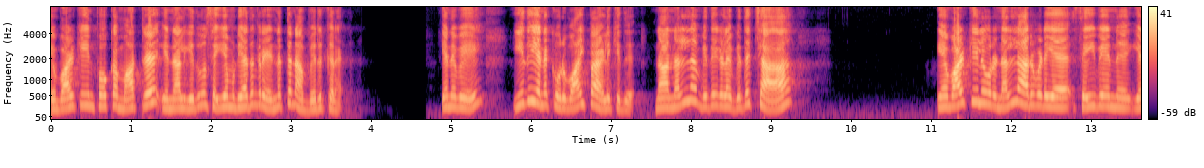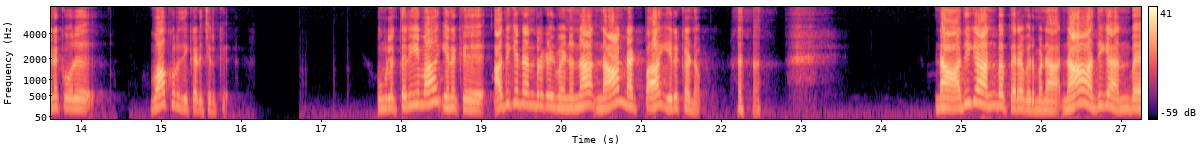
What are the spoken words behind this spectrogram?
என் வாழ்க்கையின் போக்கை மாற்ற என்னால் எதுவும் செய்ய முடியாதுங்கிற எண்ணத்தை நான் வெறுக்கிறேன். எனவே இது எனக்கு ஒரு வாய்ப்பை அளிக்குது. நான் நல்ல விதைகளை விதைச்சா என் வாழ்க்கையில் ஒரு நல்ல அறுவடையை செய்வேன்னு எனக்கு ஒரு வாக்குறுதி கிடைச்சிருக்கு. உங்களுக்கு தெரியுமா? எனக்கு அதிக நண்பர்கள் வேணும்னா நான் நட்பாக இருக்கணும். நான் அதிக அன்பை பெற விரும்பினா நான் அதிக அன்பை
